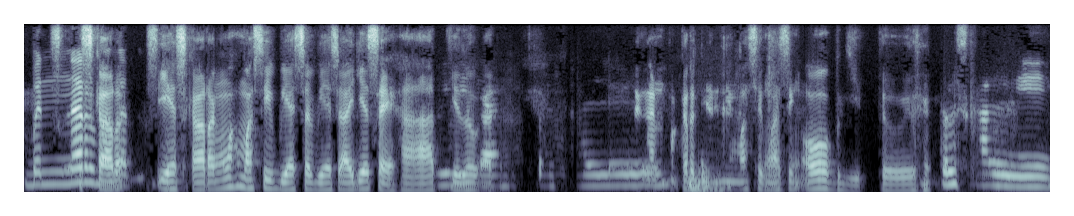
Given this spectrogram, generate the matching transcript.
bener sekarang banget ya sekarang mah masih biasa-biasa aja sehat gitu Iya, kan. betul sekali Dengan pekerjaannya masing-masing. Oh, begitu. betul sekali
